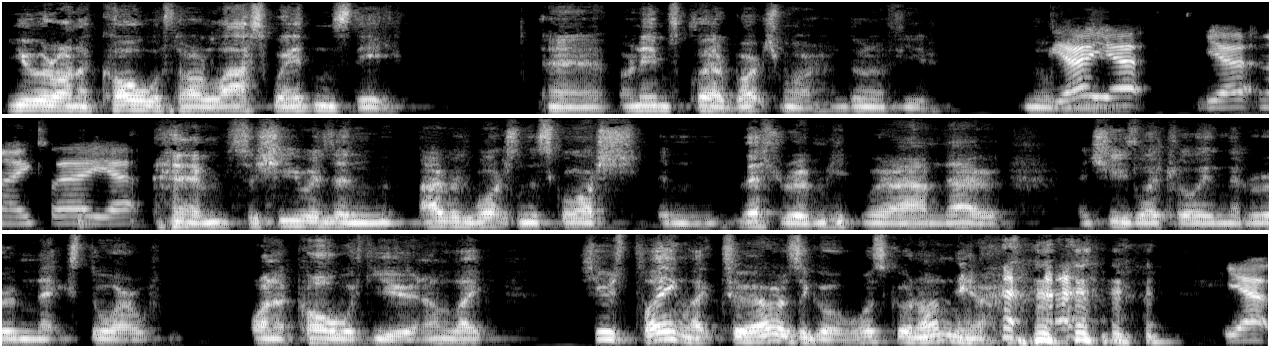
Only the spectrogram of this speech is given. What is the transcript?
you were on a call with her last Wednesday. Uh, her name's Claire Birchmore. I don't know if you know. Yeah, yeah, yeah. No, Claire. Yeah. Um, so she was in. I was watching the squash in this room where I am now, and she's literally in the room next door on a call with you. And I'm like, she was playing like two hours ago. What's going on here? yeah,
